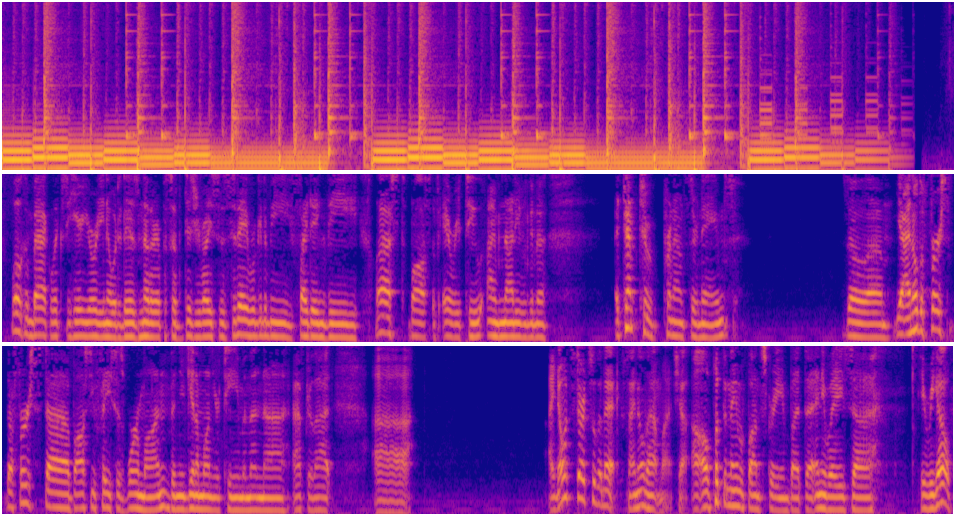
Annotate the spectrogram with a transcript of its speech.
Welcome back, Lixy here. You already know what it is. Another episode of Digivices. Today we're going to be fighting the last boss of Area 2. I'm not even going to attempt to pronounce their names. So, um, yeah, I know the first the first uh, boss you face is Wormmon. Then you get him on your team, and then uh, after that, uh, I know it starts with an X. I know that much. I'll put the name up on screen, but uh, anyways, uh, here we go.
